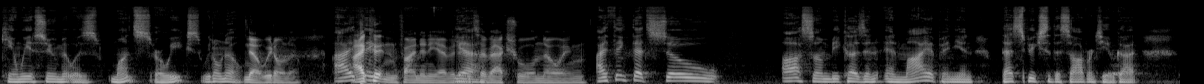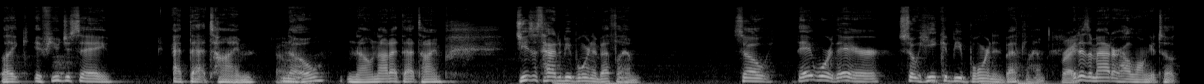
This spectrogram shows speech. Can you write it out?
can we assume it was months or weeks? We don't know. No, we don't know. I, I, couldn't find any evidence Yeah. of actual knowing. I think that's so awesome because, in, in my opinion, that speaks to the sovereignty of God. Like, if you just say, at that time, no, no, not at that time, Jesus had to be born in Bethlehem. So they were there so he could be born in Bethlehem. Right. It doesn't matter how long it took.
